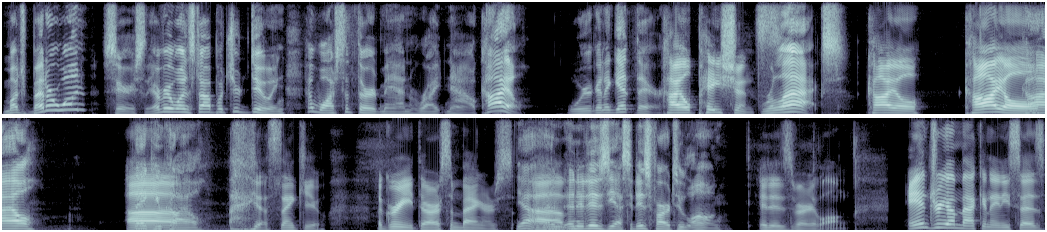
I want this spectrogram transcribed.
much better one? Seriously, everyone stop what you're doing and watch The Third Man right now. Kyle, we're going to get there. Kyle, patience. Relax. Kyle, Kyle. Kyle. Thank you, Uh, Kyle. yes, thank you. Agreed. There are some bangers. Yeah, Um, and, and it is, yes, it is far too long. It is very long. Andrea McEnany says,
